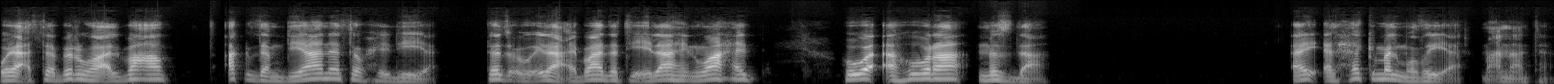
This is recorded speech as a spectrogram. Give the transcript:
ويعتبرها البعض أقدم ديانة توحيدية تدعو إلى عبادة إله واحد هو أهورا مزدا أي الحكمة المضيئة معناتها.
